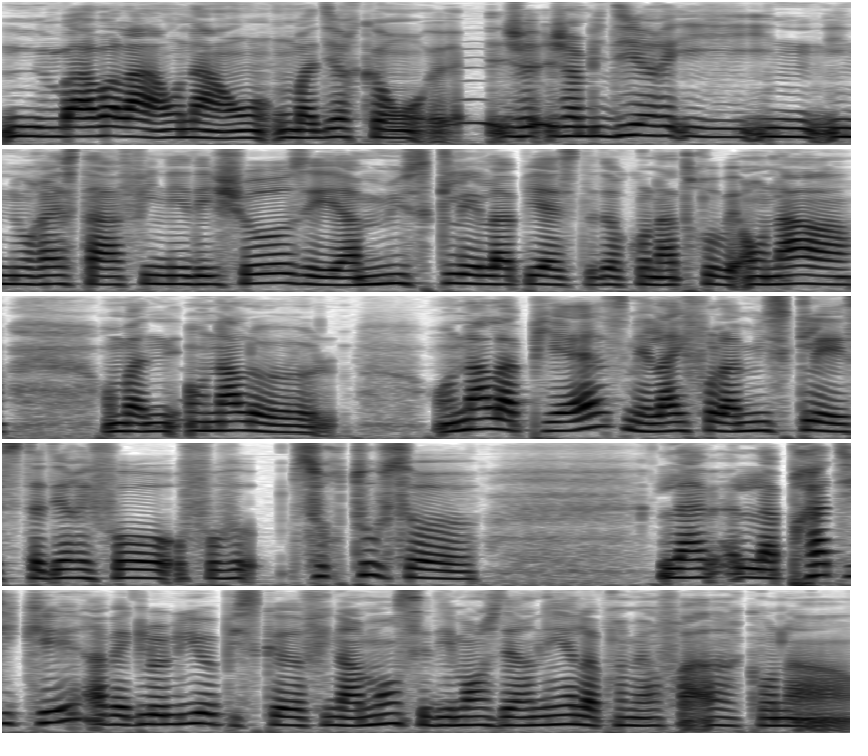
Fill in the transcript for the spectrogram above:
bah voilà, on, a, on, va dire que... J'ai envie de dire, il, il, nous reste à affiner des choses et à muscler la pièce. C'est-à-dire qu'on a trouvé... On a, on, va, on a le... On a la pièce, mais là, il faut la muscler. C'est-à-dire, il faut, faut surtout se la, pratiquer avec le lieu, puisque finalement, c'est dimanche dernier la première fois qu'on a,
